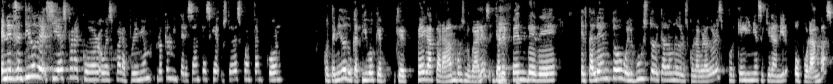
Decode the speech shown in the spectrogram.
en el sentido de si es para core o es para premium, creo que lo interesante es que ustedes cuentan con contenido educativo que, que pega para ambos lugares. Ya depende de el talento o el gusto de cada uno de los colaboradores, por qué línea se quieran ir o por ambas.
